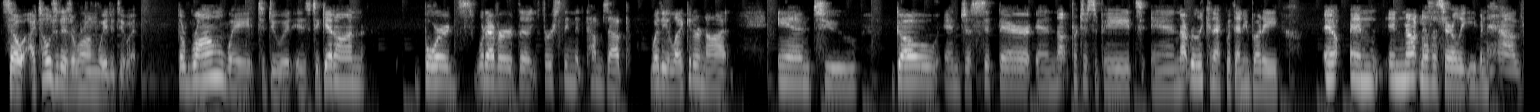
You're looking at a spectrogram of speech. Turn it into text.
So I told you there's a wrong way to do it. The wrong way to do it is to get on boards, whatever the first thing that comes up, whether you like it or not, and to go and just sit there and not participate and not really connect with anybody and and, and not necessarily even have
